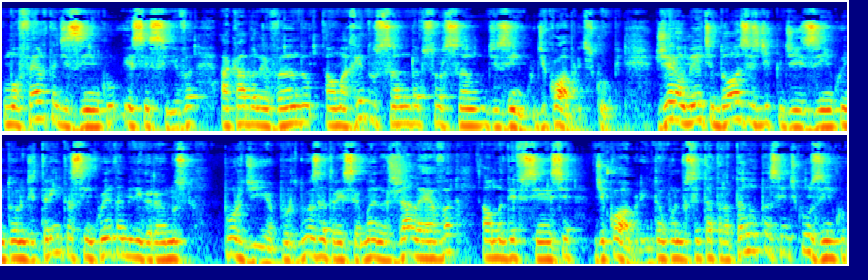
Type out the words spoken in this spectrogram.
uma oferta de zinco excessiva acaba levando a uma redução da absorção de zinco, de cobre, desculpe. Geralmente, doses de, de zinco em torno de 30 a 50 miligramas por dia, por duas a três semanas, já leva a uma deficiência de cobre. Então, quando você está tratando um paciente com zinco,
